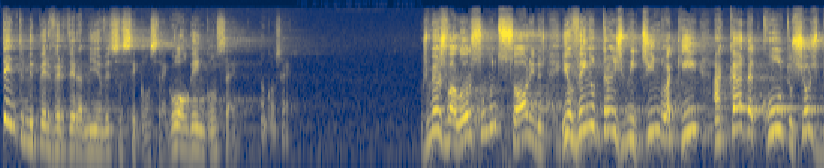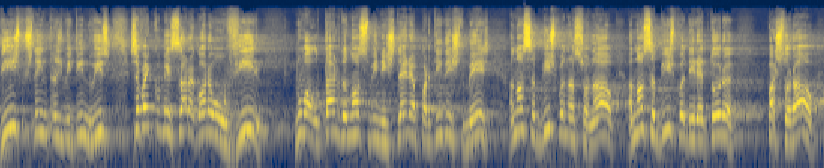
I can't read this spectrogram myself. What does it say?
Tente me perverter a mim, ver se você consegue, ou alguém consegue. Não consegue. Os meus valores são muito sólidos. E eu venho transmitindo aqui a cada culto, os seus bispos têm transmitindo isso. Você vai começar agora a ouvir no altar do nosso ministério a partir deste mês, a nossa bispa nacional, a nossa bispa diretora pastoral.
